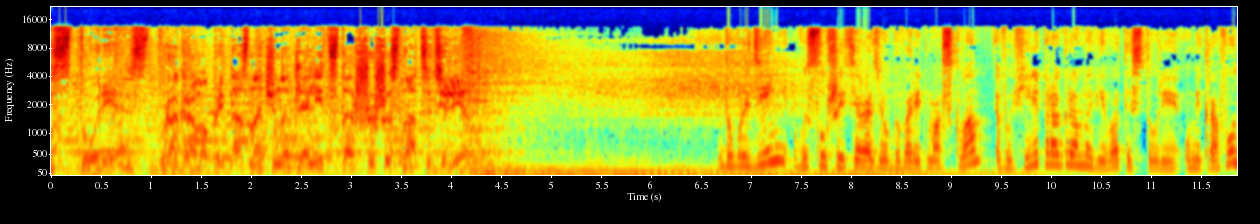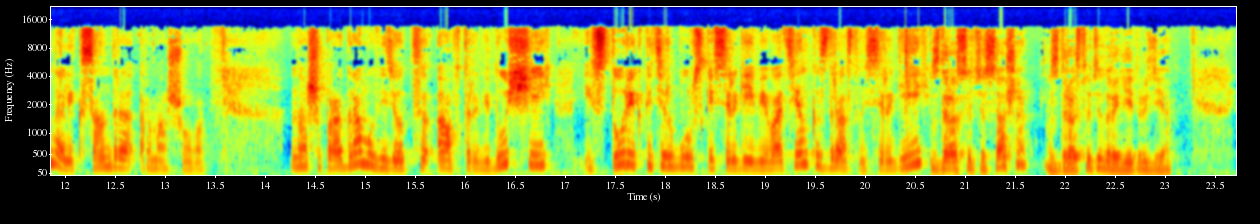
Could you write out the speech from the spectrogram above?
История». Программа предназначена для лиц старше 16 лет. Добрый день, вы слушаете «Радио говорит Москва». В эфире программа «Виват История». У микрофона Александра Ромашова. Нашу программу ведет автор и ведущий, историк петербургский Сергей Виватенко. Здравствуй, Сергей. Здравствуйте, Саша. Здравствуйте, дорогие друзья.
